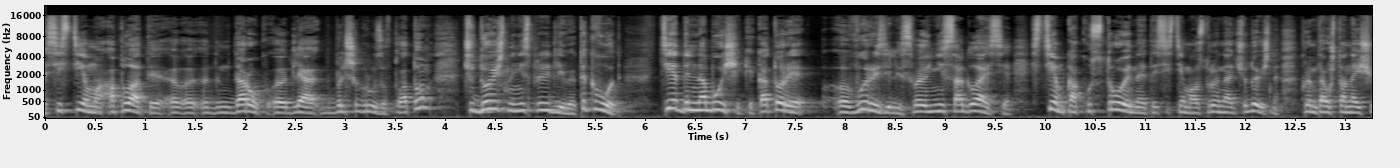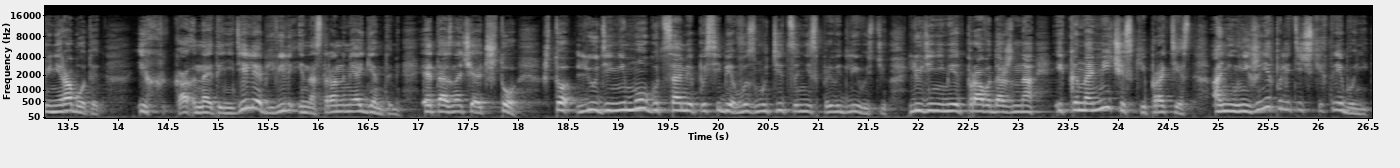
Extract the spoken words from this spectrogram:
система оплаты э, э, дорог э, для большегрузов Платон чудовищно несправедливая. Так вот, те дальнобойщики, которые э, выразили свое несогласие с тем, как устроена эта система, устроена она чудовищно, кроме того, что она еще и не работает, их на этой неделе объявили иностранными агентами. Это означает что? Что люди не могут сами по себе возмутиться несправедливостью. Люди не имеют права даже на экономический протест. Они, у них же нет политических требований.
